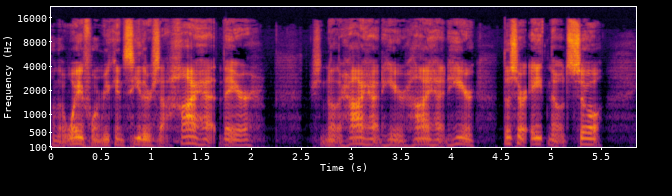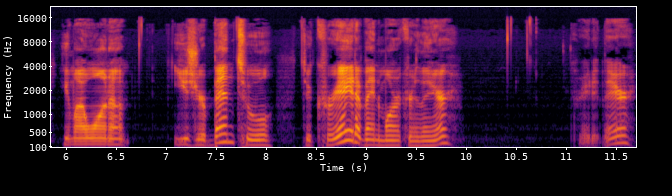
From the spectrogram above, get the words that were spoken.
on the waveform, you can see there's a hi hat there. There's another hi hat here, hi hat here. Those are eighth notes. So you might want to use your bend tool to create a bend marker there. Create it there,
